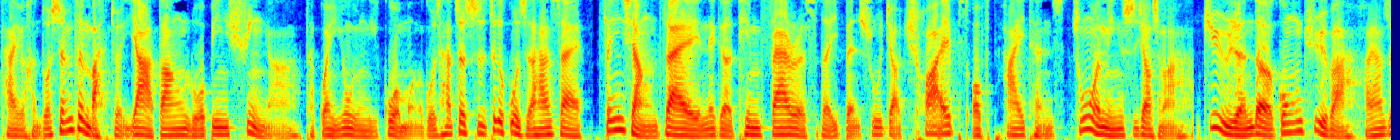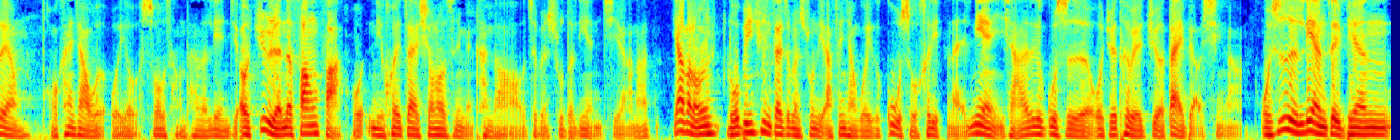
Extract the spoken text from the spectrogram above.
他有很多身份吧，就亚当·罗宾逊啊，他关于用力过猛的故事。他这是这个故事，他在分享在那个 Tim Ferriss 的一本书，叫《Tribes of Titans》，中文名是叫什么？巨人的工具吧，好像这样。我看一下，我我有收藏它的链接哦。巨人的方法，我你会在 show notes 里面看到这本书的链接啊。那亚当罗罗宾逊在这本书里啊分享过一个故事，我和你来念一下。他这个故事我觉得特别具有代表性啊。我是念这篇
